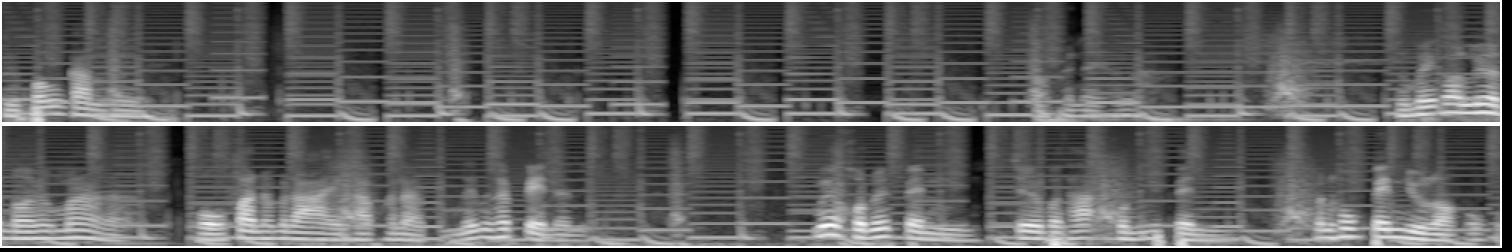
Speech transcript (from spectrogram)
รือป้องกันเลยเอาไปไหนแล้วล่ะหรือไม่ก็เลือดน้อยมากๆอะโหฟันธรรมดาเองครับ ขนาดผมเล่นไม่ค่อยเป็นอันนี้เมื่อคนไม่เป็นเจอปะทะคนไม่เป็น มันคงเป็นอยู่หรอกโอ้โห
